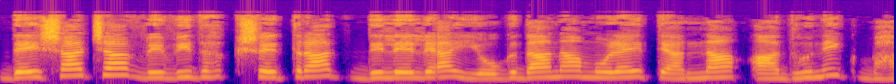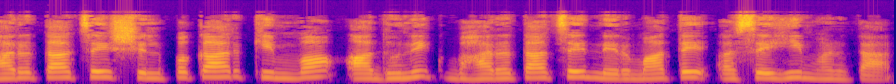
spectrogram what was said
देशाच्या विविध क्षेत्रात दिलेल्या योगदानामुळे त्यांना आधुनिक भारताचे शिल्पकार किंवा आधुनिक भारताचे निर्माते असेही म्हणतात.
